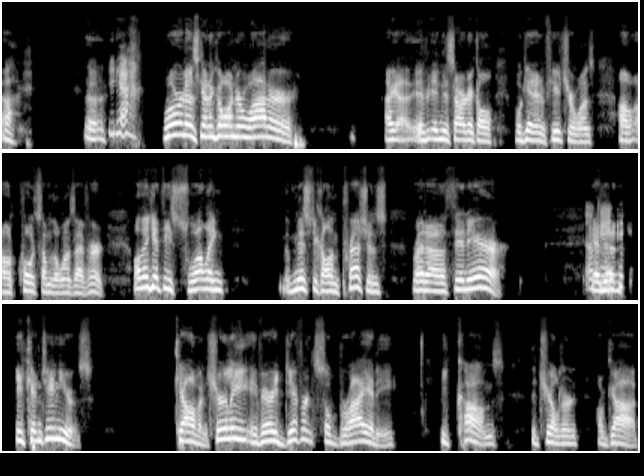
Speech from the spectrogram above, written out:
Uh, the Yeah. Florida's going to go underwater. I, uh, in in this article, we'll get in future ones. I'll, I'll quote some of the ones I've heard. Well, they get these swelling mystical impressions right out of thin air. Okay. And then he continues Calvin, surely a very different sobriety becomes the children of God.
